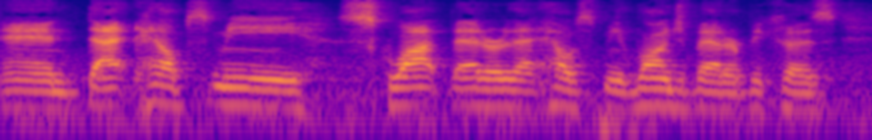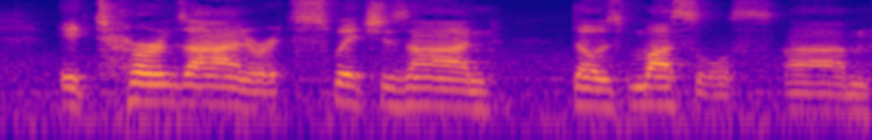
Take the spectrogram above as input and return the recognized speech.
And that helps me squat better, that helps me lunge better because it turns on or it switches on those muscles. Um,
